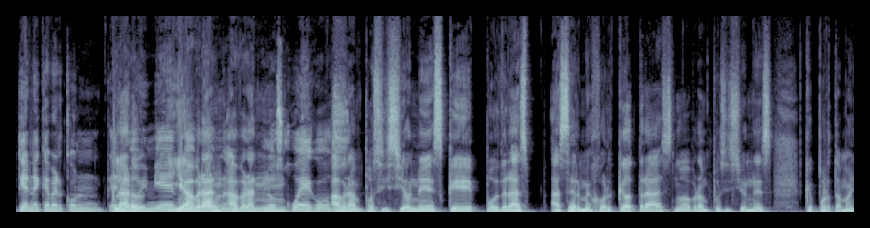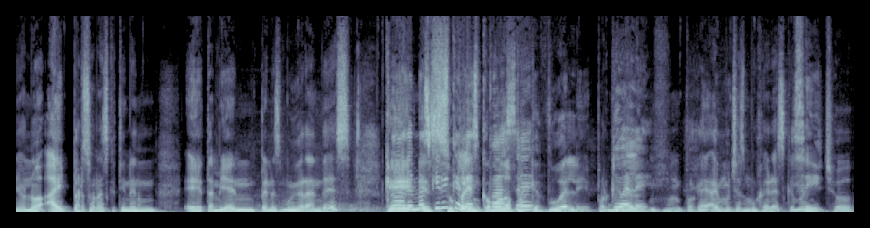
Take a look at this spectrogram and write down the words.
tiene que ver con el movimiento, y habrán, habrán, los juegos. Habrán posiciones que podrás hacer mejor que otras, ¿no? Habrán posiciones que por tamaño no. Hay personas que tienen eh, también penes muy grandes que es súper incómodo porque duele. Porque, duele. porque hay muchas mujeres que me han dicho,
